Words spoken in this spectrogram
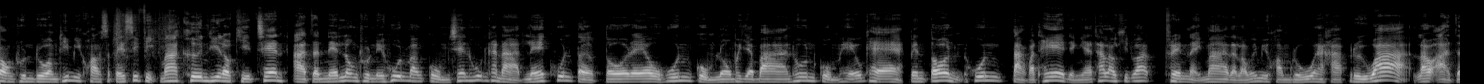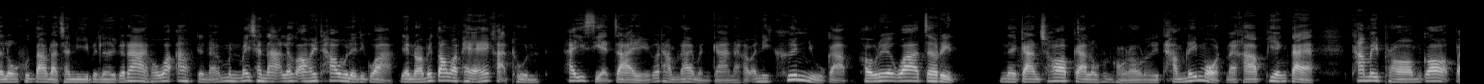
กองทุนรวมที่มีความ specific มากขึ้นที่เราคิดเช่น อาจจะเน้นลงทุนในหุ้นบางกลุ่ม เช่นหุ้นขนาดเล็กหุ้นเติบโตเร็ว หุ้นกลุ่มโรงพยาบาล หุ้นกลุ่ม healthcare เป็นต้นหุ้นต่างประเทศอย่างเงี้ยถ้าเราคิดว่าเทรนไหนมาแต่เราไม่มีความรู้นะครับหรือว่าเราอาจจะลงทุนตามดัชนีไปเลยก็ได้เพราะว่าอ้าวเดี๋ยวนะมันไม่ชนะแล้วก็เอาให้เท่าไปเลยดีกว่าอย่างน้อยไม่ต้องมาแพ้ให้ขาดทุน ให้เสียใจก็ทำได้เหมือนกันนะครับ อันนี้ขึ้นอยู่กับเขาเรียกว่าจริตในการชอบการลงทุนของเราเลยทำได้หมดนะครับ เพียงแต่ถ้าไม่พร้อมก็ไป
